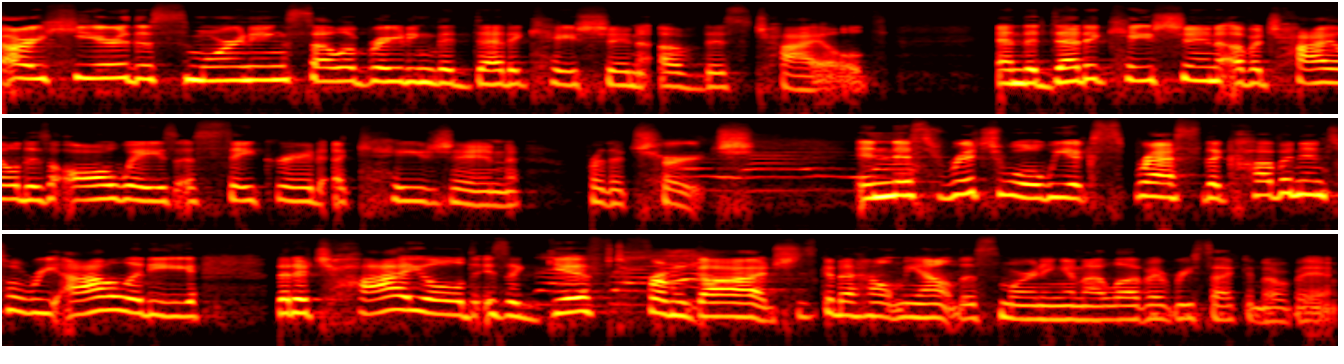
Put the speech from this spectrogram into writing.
are here this morning celebrating the dedication of this child. And the dedication of a child is always a sacred occasion for the church. In this ritual, we express the covenantal reality that a child is a gift from God. She's going to help me out this morning, and I love every second of it.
